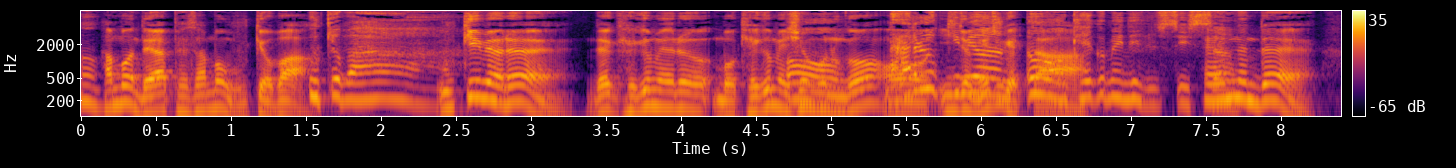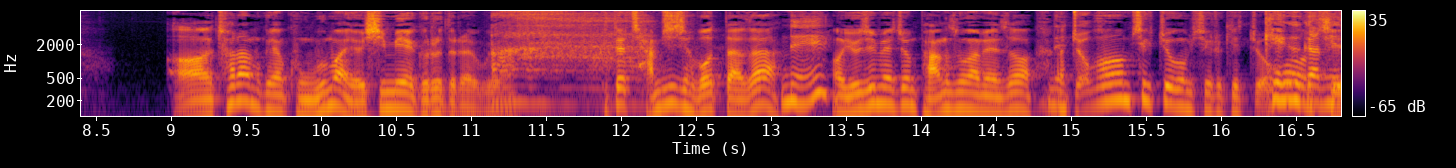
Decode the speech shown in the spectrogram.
어. 한번 내 앞에서 한번 웃겨봐. 웃겨봐. 웃기면은 내 개그맨을 뭐 개그맨 시험 어, 보는 거 어, 인정해주겠다. 어, 개그맨이 될 수 있어. 했는데 아 처남은 그냥 공부만 열심히 해 그러더라고요. 아. 그때 잠시 접었다가 네. 어, 요즘에 좀 방송하면서 네. 조금씩 조금씩 이렇게 조금씩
